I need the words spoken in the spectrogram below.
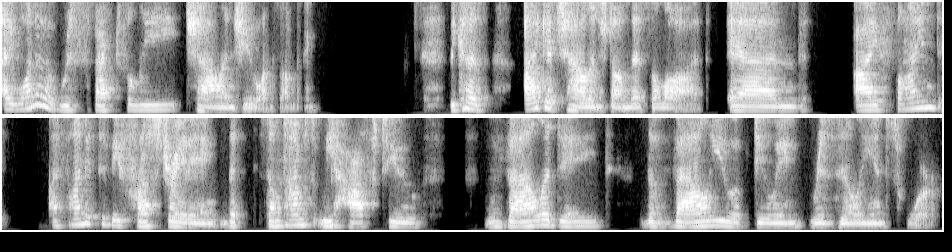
I want to respectfully challenge you on something because I get challenged on this a lot. And I find I find it to be frustrating that sometimes we have to validate the value of doing resilience work.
